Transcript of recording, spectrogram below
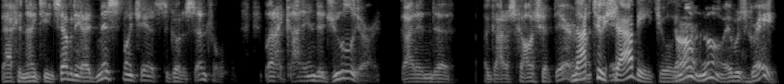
back in 1970, I'd missed my chance to go to Central, but I got into Juilliard, got into I got a scholarship there. Not too shabby, Julia. No, no, it was great.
